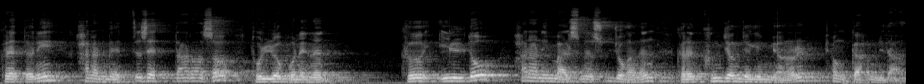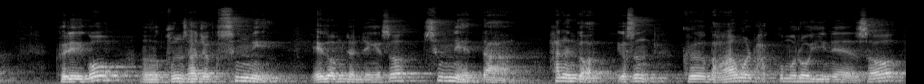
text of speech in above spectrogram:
그랬더니 하나님의 뜻에 따라서 돌려보내는 그 일도 하나님 말씀에 순종하는 그런 긍정적인 면을 평가합니다. 그리고 어, 군사적 승리, 에돔 전쟁에서 승리했다 하는 것 이것은 그 마음을 바꿈으로 인해서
